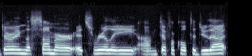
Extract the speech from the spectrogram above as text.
during the summer, it's really difficult to do that.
